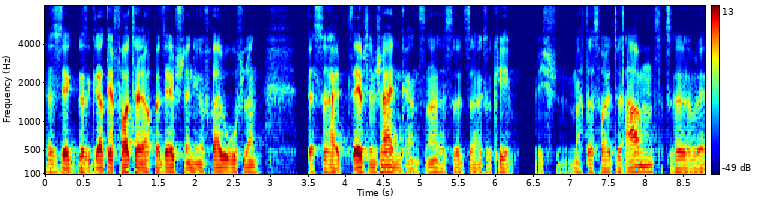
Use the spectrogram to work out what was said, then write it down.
das ist ja gerade der Vorteil auch bei Selbstständigen Freiberuflern dass du halt selbst entscheiden kannst, ne? dass du jetzt sagst, okay, ich mache das heute Abend äh, oder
